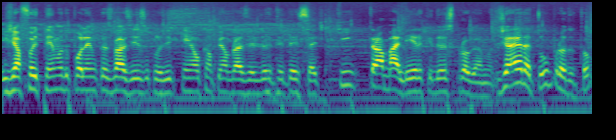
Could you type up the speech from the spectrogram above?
e já foi tema do Polêmicas Vazias, inclusive, quem é o campeão brasileiro de 87. Que trabalheira que deu esse programa. Já era tu, produtor?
